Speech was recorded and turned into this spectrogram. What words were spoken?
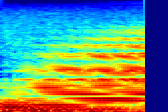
Música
